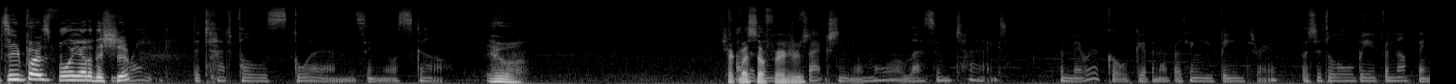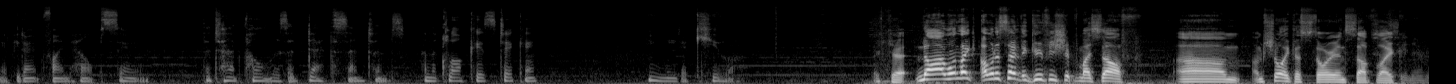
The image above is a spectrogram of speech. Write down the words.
The T-post falling out of the ship. wake, the tadpole squirms in your skull. Ew. Check Other myself for injuries. infection, you're more or less intact. A miracle, given everything you've been through. But it'll all be for nothing if you don't find help soon. The tadpole is a death sentence, and the clock is ticking. You need a cure. Okay. No, I want like I want to save the goofy shit for myself. Um, I'm sure like the story and stuff like Seen everything.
